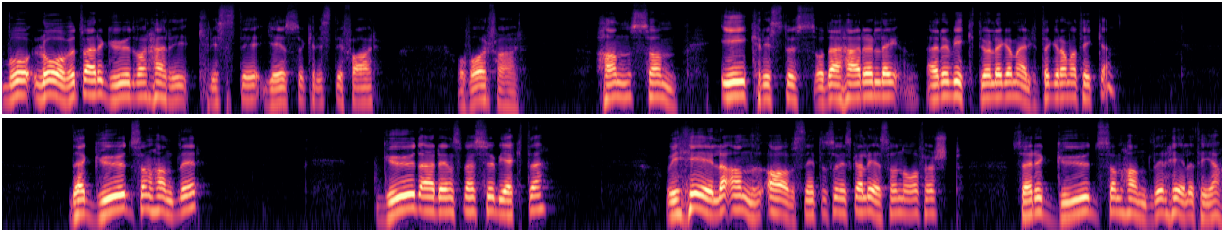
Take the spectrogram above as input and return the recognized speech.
Lovet være Gud, vår Herre Kristi, Jesu Kristi Far og vår Far. Han som i Kristus Og det her er det viktig å legge merke til grammatikken. Det er Gud som handler. Gud er den som er subjektet. Og i hele avsnittet som vi skal lese nå først, så er det Gud som handler hele tida.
